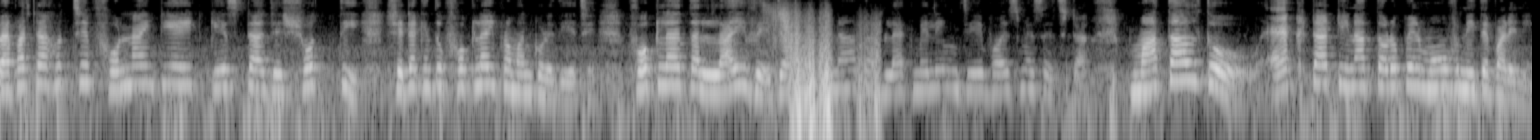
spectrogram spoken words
ব্যাপারটা হচ্ছে ফোর নাইনটি এইট কেসটা যে সত্যি, সেটা কিন্তু ফোকলাই প্রমাণ করে দিয়েছে। ফোকলা তার লাইভে যখন টিনা তার ব্ল্যাকমেলিং যে ভয়েস মেসেজটা মাতাল তো, একটা টিনার তরফের মুভ নিতে পারেনি।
